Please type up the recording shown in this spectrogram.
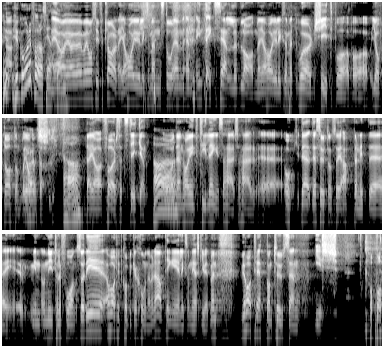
hur, hur går det för oss egentligen? Jag, jag, jag måste ju förklara det. Jag har ju liksom en stor, en, en, inte Excel-blad, men jag har ju liksom ett Word-sheet på, på jobbdatorn på jobbet. Då, Ja. där jag för statistiken. Ja, ja. Och den har ju inte tillgänglig så här. Så här. Eh, Och de- dessutom så är appen lite, eh, min och ny telefon, så det har varit lite komplikationer, men allting är liksom nedskrivet. Men vi har 13 000 ish på, på,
